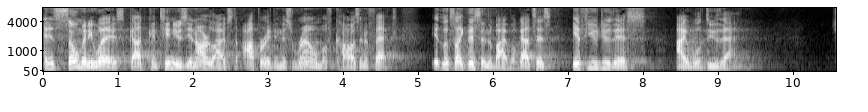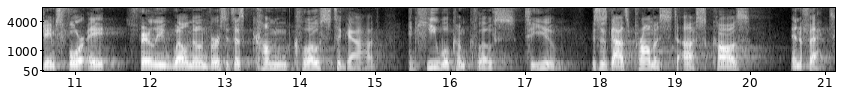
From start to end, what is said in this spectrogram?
And in so many ways, God continues in our lives to operate in this realm of cause and effect. It looks like this in the Bible God says, If you do this, I will do that. James 4 8, fairly well known verse, it says, Come close to God, and he will come close to you. This is God's promise to us cause and effect.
